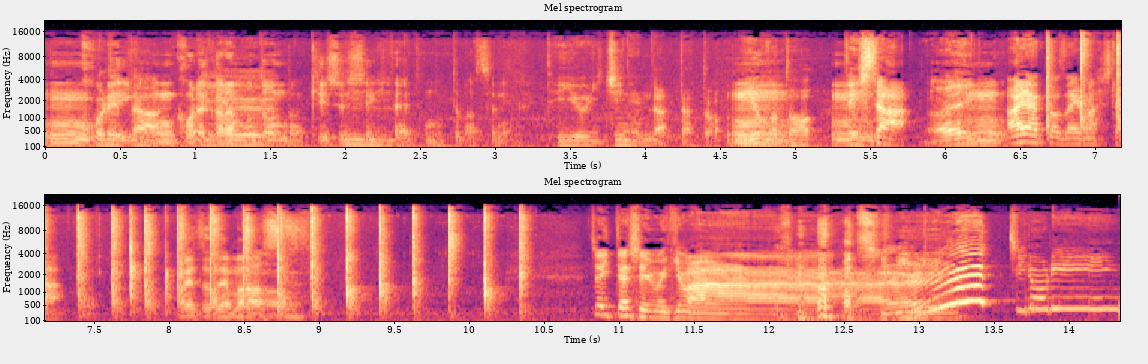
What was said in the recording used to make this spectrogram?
うん、これたうんこれからもどんどん吸収していきたいと思ってますね、ていう一年だったということでした、はい、うん。ありがとうございました。ありがとうございます。じゃあ一旦 CM いきまーす。チリリンチロリン。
